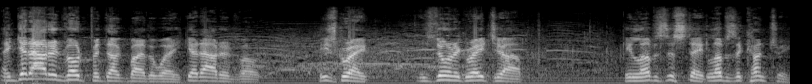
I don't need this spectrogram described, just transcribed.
And get out and vote for Doug, by the way. Get out and vote. He's great. He's doing a great job. He loves the state, loves the country.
